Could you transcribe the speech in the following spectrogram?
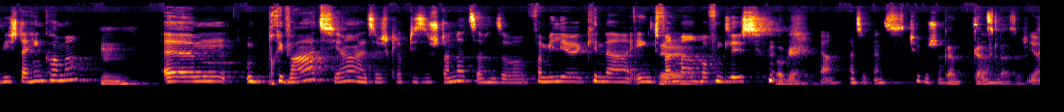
wie ich da hinkomme. Mhm. Ähm, privat, ja, also ich glaube, diese Standardsachen, so Familie, Kinder, irgendwann ja, mal hoffentlich. Okay. Ja, also ganz typische. Ganz, ganz klassisch. Ja.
